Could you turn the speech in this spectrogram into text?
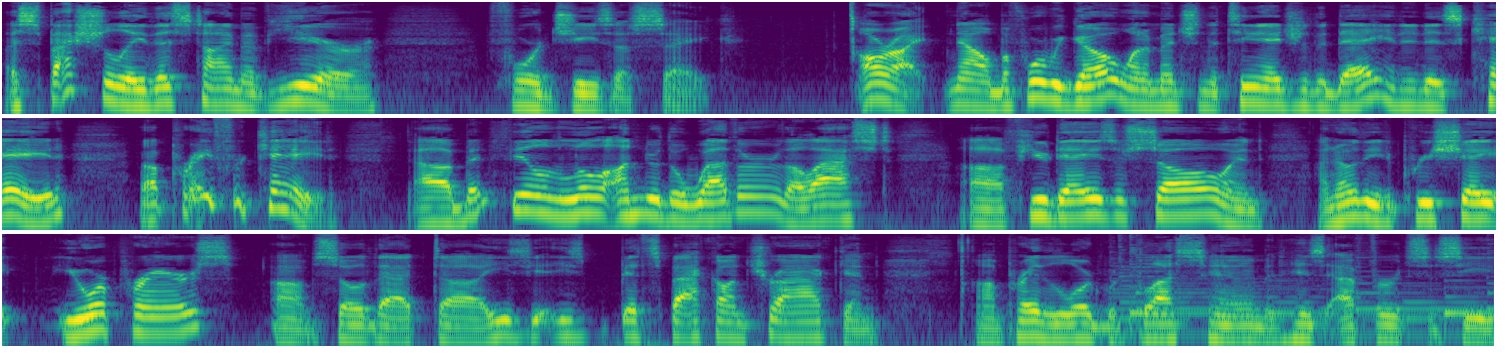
especially this time of year, for Jesus' sake. All right, now before we go, I want to mention the teenager of the day, and it is Cade. Uh, pray for Cade. Uh, been feeling a little under the weather the last uh, few days or so, and I know that he'd appreciate your prayers um, so that uh, he's, he's gets back on track. And um, pray the Lord would bless him and his efforts as he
